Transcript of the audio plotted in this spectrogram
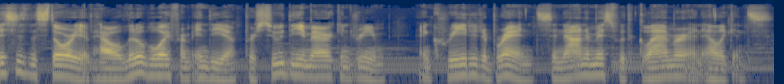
This is the story of how a little boy from India pursued the American dream and created a brand synonymous with glamour and elegance.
